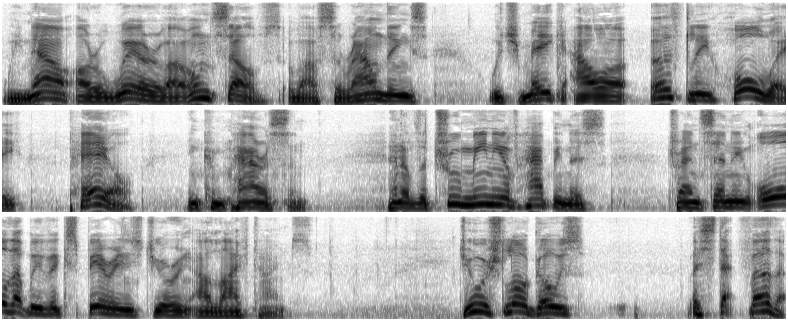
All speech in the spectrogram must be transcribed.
we now are aware of our own selves, of our surroundings, which make our earthly hallway pale in comparison, and of the true meaning of happiness transcending all that we've experienced during our lifetimes. Jewish law goes a step further.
